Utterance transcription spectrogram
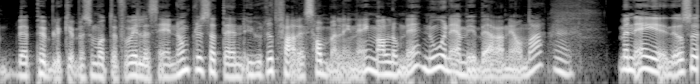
det publikummet som måtte forville seg innom. Pluss at det er en urettferdig sammenligning mellom de. Noen er mye bedre enn de andre. Mm. Men jeg også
